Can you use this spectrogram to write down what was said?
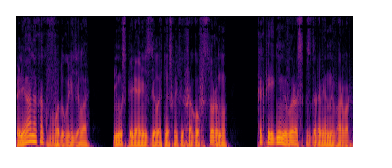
Лиана как в воду глядела. Не успели они сделать нескольких шагов в сторону, как перед ними вырос здоровенный варвар.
